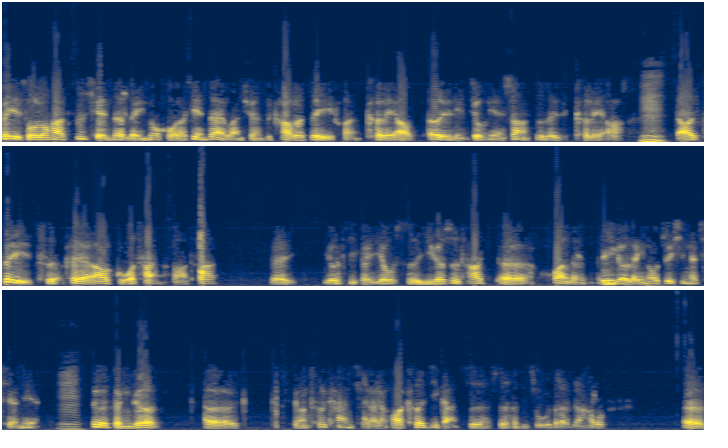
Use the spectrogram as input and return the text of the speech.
可以说的话，之前的雷诺活到现在，完全是靠了这一款克雷奥，二零零九年上市的克雷奥。嗯然后这一次克雷奥国产的话，它呃有几个优势，一个是它呃换了一个雷诺最新的前脸，嗯这个整个呃整个车看起来的话，科技感是是很足的，然后呃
